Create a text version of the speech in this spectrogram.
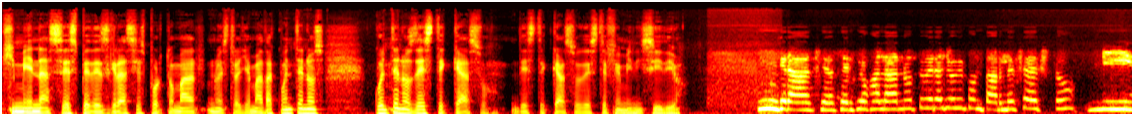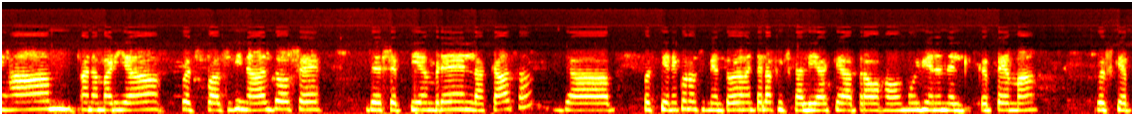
Jimena Céspedes, gracias por tomar nuestra llamada. Cuéntenos, cuéntenos de este caso, de este caso, de este feminicidio. Gracias, Sergio. Ojalá no tuviera yo que contarles esto. Mi hija Ana María pues fue asesinada el 12 de septiembre en la casa. Ya pues tiene conocimiento obviamente la fiscalía que ha trabajado muy bien en el tema, pues que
